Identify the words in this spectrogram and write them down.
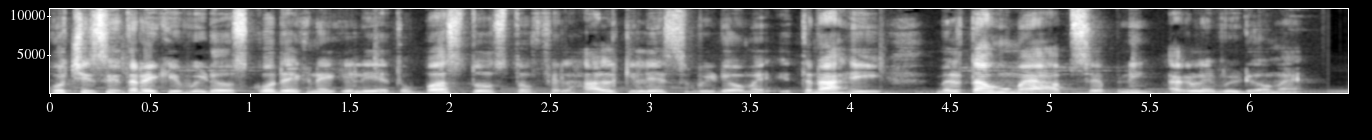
कुछ इसी तरह की वीडियोस को देखने के लिए। तो बस दोस्तों, फ़िलहाल के लिए इस वीडियो में इतना ही। मिलता हूँ मैं आपसे अपनी अगले वीडियो में।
